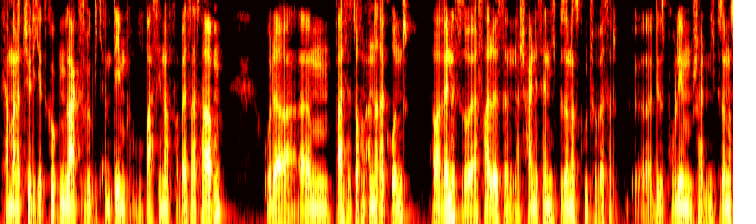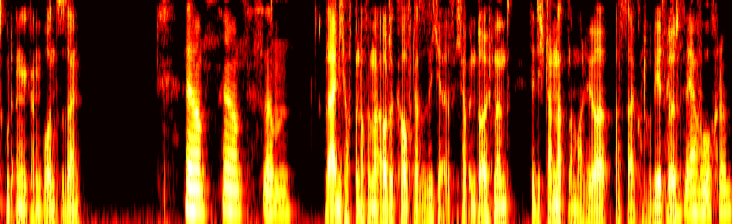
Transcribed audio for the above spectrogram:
kann man natürlich jetzt gucken, lag es wirklich an dem, was sie noch verbessert haben, oder ähm, war es jetzt doch ein anderer Grund? Aber wenn es so der Fall ist, dann scheint es ja nicht besonders gut verbessert. Äh, dieses Problem scheint nicht besonders gut angegangen worden zu sein. Ja, ja. Das, ähm, Oder eigentlich hofft man doch, wenn man ein Auto kauft, dass es sicher ist. Ich glaube, in Deutschland sind die Standards nochmal höher, was da kontrolliert das sind wird. sehr hoch, ne?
